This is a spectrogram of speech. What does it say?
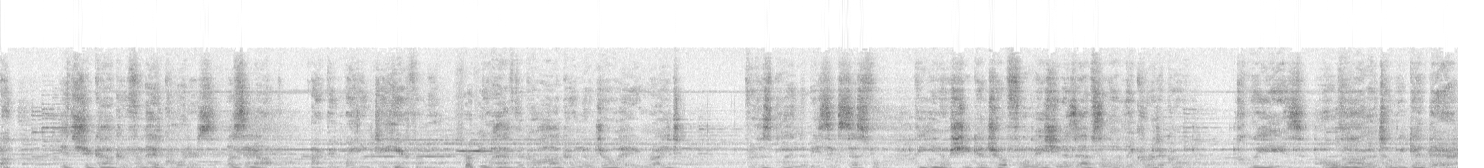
oh, it's Shikaku from headquarters. Listen up. I've been waiting to hear from you. You have the Kohaku no Johei, right? For this plan to be successful, the Inoshika Cho formation is absolutely critical. Please, hold on until we get there.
